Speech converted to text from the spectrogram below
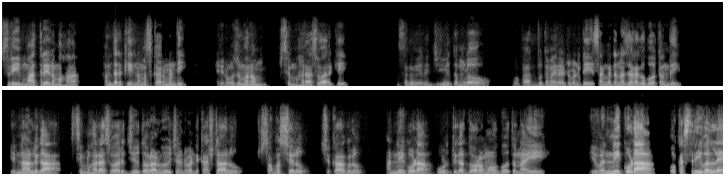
శ్రీ మాత్రే నమ. అందరికీ నమస్కారం అండి ఈరోజు మనం సింహరాశి వారికి అసలు వీరి జీవితంలో ఒక అద్భుతమైనటువంటి సంఘటన జరగబోతుంది. ఇన్నాళ్ళుగా సింహరాశి వారి జీవితంలో అనుభవించినటువంటి కష్టాలు సమస్యలు చికాకులు అన్నీ కూడా పూర్తిగా దూరం అవబోతున్నాయి. ఇవన్నీ కూడా ఒక స్త్రీ వల్లే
